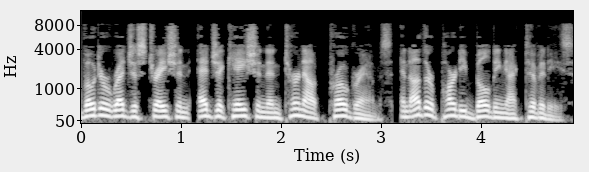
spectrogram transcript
voter registration, education and turnout programs, and other party building activities.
